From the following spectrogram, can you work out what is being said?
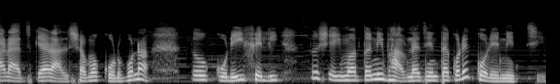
আর আজকে আর আলসামো করব না। তো করেই ফেলি। তো সেই মতনই ভাবনা চিন্তা করে করে নিচ্ছি।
